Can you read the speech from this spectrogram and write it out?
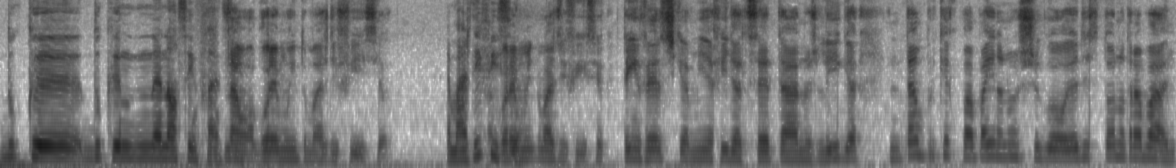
Do que, do que na nossa infância? Não, agora é muito mais difícil. É mais difícil. Agora é muito mais difícil. Tem vezes que a minha filha de 7 anos liga, então por que, o papai ainda não chegou? Eu disse, estou no trabalho.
